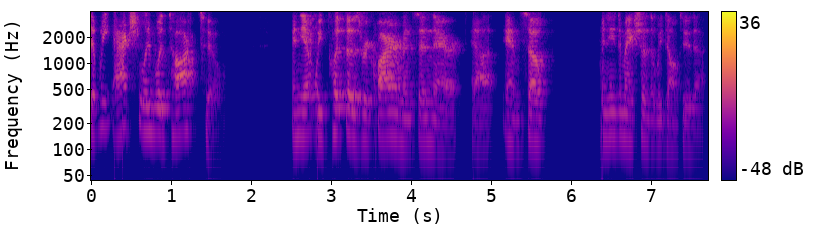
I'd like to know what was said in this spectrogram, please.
that we actually would talk to. And yet we put those requirements in there. Uh, and so we need to make sure that we don't do that.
